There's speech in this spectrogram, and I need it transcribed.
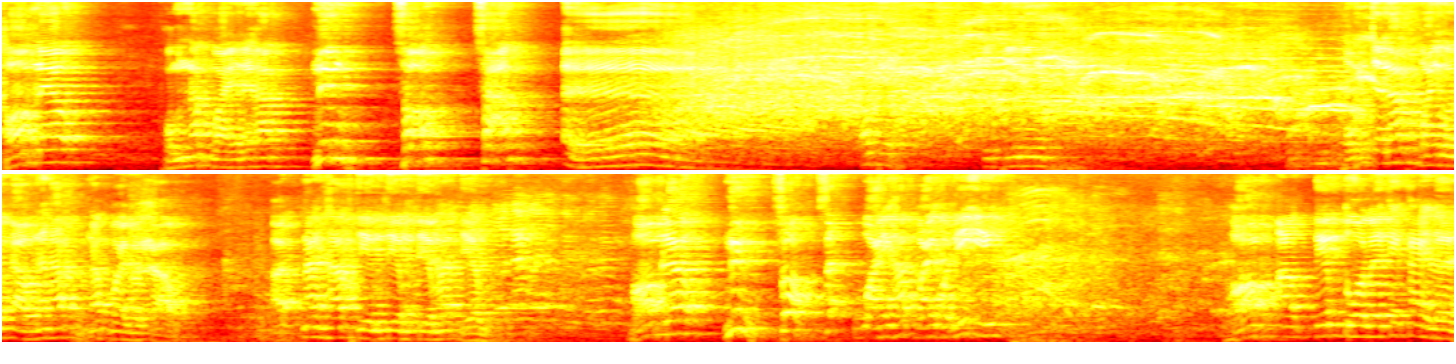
พร้อมแล้ว ผมนับไว้นะครับหนึ่งสองสามเออ ก่านะครับ นับไวกว่าเก่านั่งครับเตรียมเตรียมเตรียมครับเตรียม พร้อมแล้วหนึ่งสองสามไวครับไวกว่านี้อีกพร้อมเอาเตรียมตัวเลยใกล้ๆเลย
